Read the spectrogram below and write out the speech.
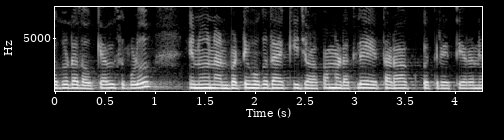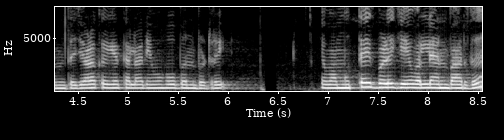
ರಗಡದವು ಕೆಲಸಗಳು. ಇನ್ನು ನಾನು ಬಟ್ಟೆ ಹೋಗೋದು ಹಾಕಿ ಜಳಕ ಮಾಡತ್ಲೆ ತಡ ಹಾಕ್ಬೇಕ್ರಿ ಅತ್ತೀರ ನಿಮ್ದು ಜಳಕ ಆಗೈತಲ್ಲ, ನೀವು ಹೋಗಿ ಬಂದ್ಬಿಡ್ರಿ. ಇವ ಮುತ್ತೈದ ಬಳಿಗೆ ಒಲ್ಲೆ ಅನ್ಬಾರ್ದು.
